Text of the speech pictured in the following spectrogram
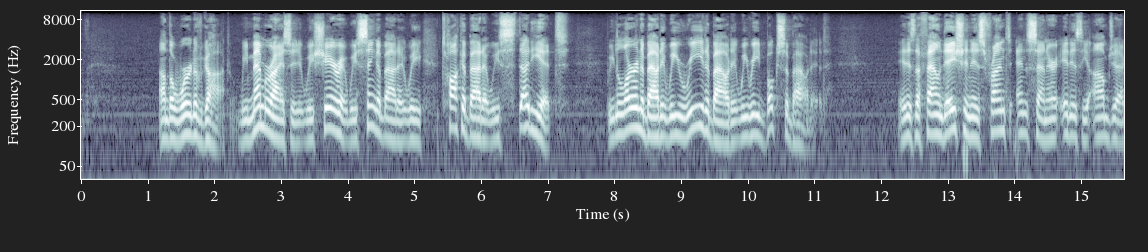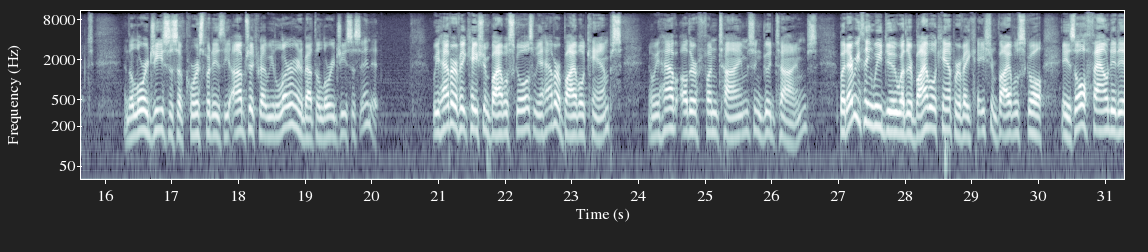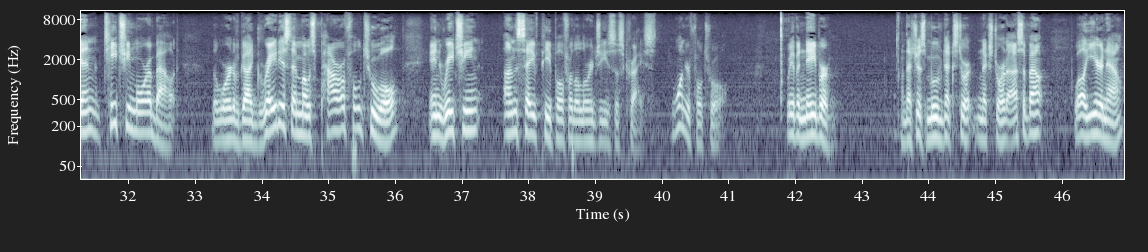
on the Word of God. We memorize it, we share it, we sing about it, we talk about it, we study it, we learn about it, we read about it, we read books about it. It is the foundation, is front and center, it is the object. And the Lord Jesus, of course, but it is the object that we learn about the Lord Jesus in it. We have our vacation Bible schools, we have our Bible camps, and we have other fun times and good times. But everything we do, whether Bible camp or vacation Bible school, is all founded in teaching more about the Word of God. Greatest and most powerful tool in reaching unsaved people for the Lord Jesus Christ. Wonderful tool. We have a neighbor that's just moved next door, next door to us about, well, a year now.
